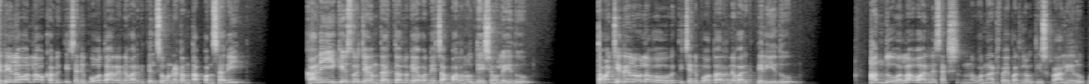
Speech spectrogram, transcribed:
చర్యల వల్ల ఒక వ్యక్తి చనిపోతారని వారికి తెలిసి ఉండటం తప్పనిసరి. కానీ ఈ కేసులో జగన్ తదితరులకు ఎవరిని చంపాలనే ఉద్దేశం లేదు. తమ చర్యల వల్ల ఓ వ్యక్తి చనిపోతారని వారికి తెలియదు. అందువల్ల వారిని సెక్షన్ వన్ నాట్ ఫైవ్ పరిధిలోకి తీసుకురాలేరు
